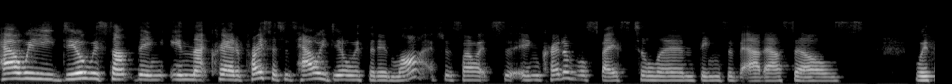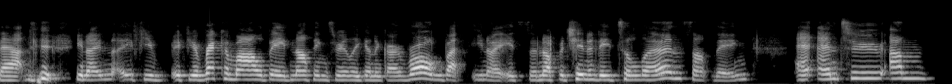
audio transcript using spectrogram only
how we deal with something in that creative process is how we deal with it in life. And so it's an incredible space to learn things about ourselves without you know if you if you wreck a mala bead nothing's really going to go wrong but you know it's an opportunity to learn something and, and to um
